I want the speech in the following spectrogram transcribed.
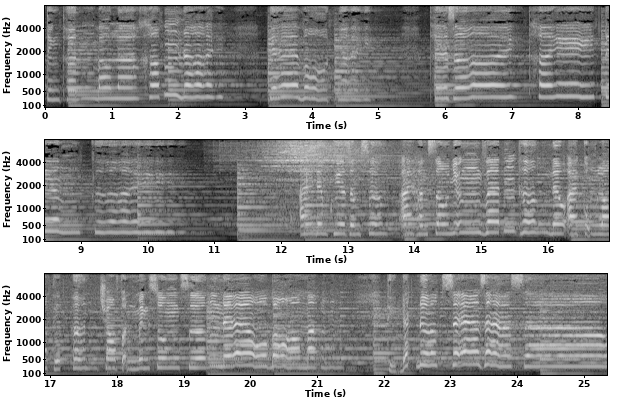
Tinh tình thân bao la khắp nơi. Để một ngày thế giới thấy tiếng cười. Ai đêm khuya dầm sương, ai hằn sâu những vết thương. Nếu ai cũng lo thiệt hơn cho phận mình sung sướng. Nếu bỏ mặc thì đất nước sẽ ra sao?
